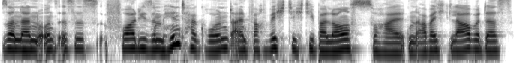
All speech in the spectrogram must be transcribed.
sondern uns ist es vor diesem Hintergrund einfach wichtig, die Balance zu halten. Aber ich glaube, dass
